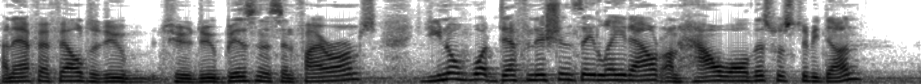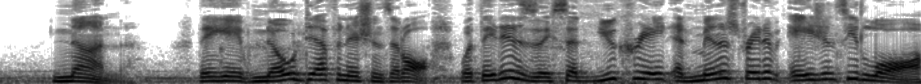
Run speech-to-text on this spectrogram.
an FFL to do to do business in firearms, do you know what definitions they laid out on how all this was to be done? None. They gave no definitions at all. What they did is they said you create administrative agency law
